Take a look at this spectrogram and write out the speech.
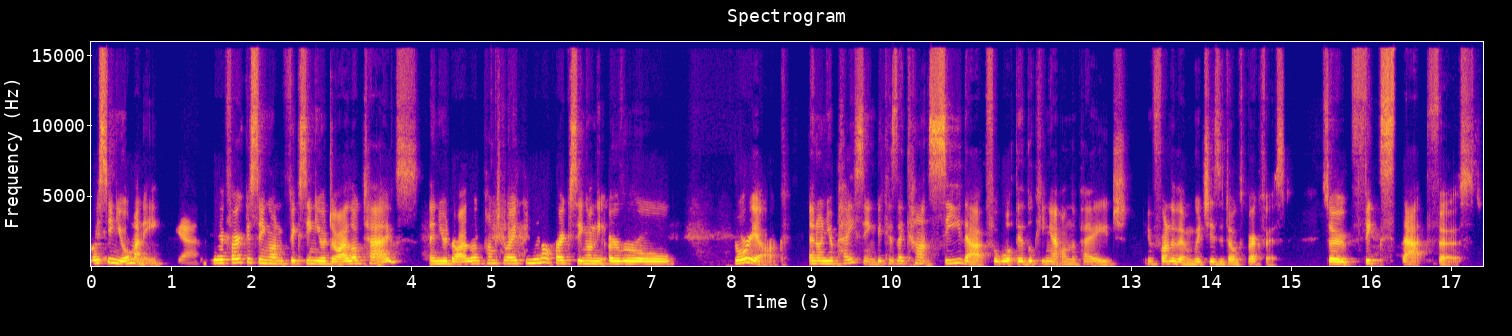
wasting your money. Yeah, they're focusing on fixing your dialogue tags and your dialogue punctuation. They're not focusing on the overall story arc and on your pacing because they can't see that for what they're looking at on the page in front of them, which is a dog's breakfast. So fix that first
